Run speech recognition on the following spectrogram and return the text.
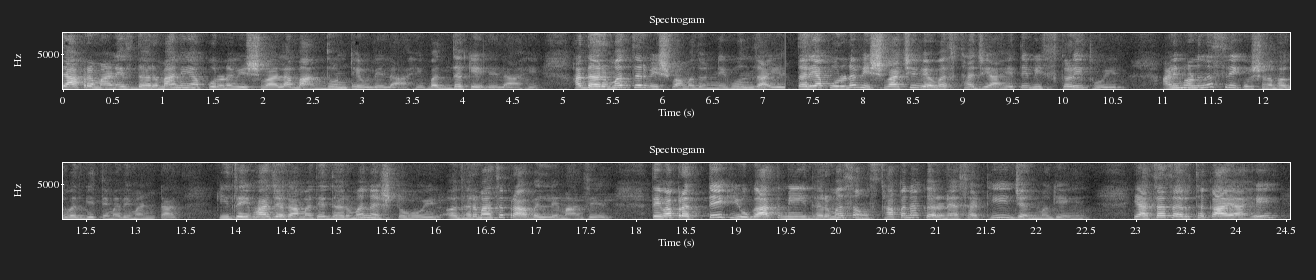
त्याप्रमाणेच धर्माने या पूर्ण विश्वाला बांधून ठेवलेलं आहे बद्ध केलेला आहे. हा धर्मच जर विश्वामधून निघून जाईल तर या पूर्ण विश्वाची व्यवस्था जी आहे ती विस्कळीत होईल. आणि म्हणूनच श्रीकृष्ण भगवद्गीतेमध्ये म्हणतात की जेव्हा जगामध्ये धर्म नष्ट होईल अधर्माचं प्राबल्य माजेल तेव्हा प्रत्येक युगात मी धर्मसंस्थापना करण्यासाठी जन्म घेईन. याचाच अर्थ काय आहे?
